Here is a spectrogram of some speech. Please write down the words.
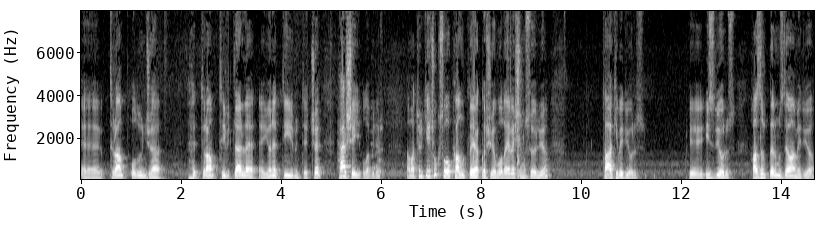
e, Trump olunca Trump tweetlerle e, yönettiği müddetçe her şey olabilir. Ama Türkiye çok soğukkanlılıkla yaklaşıyor bu olaya ve şunu söylüyor. Takip ediyoruz, e, izliyoruz. Hazırlıklarımız devam ediyor.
